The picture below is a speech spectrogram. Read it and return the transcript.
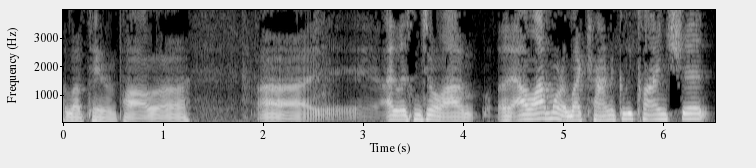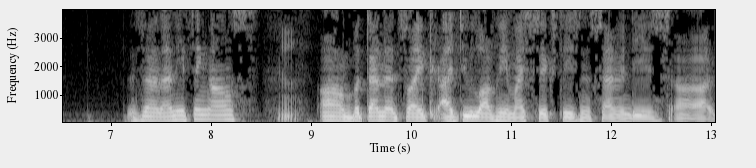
I love Tame Impala. Uh, I listen to a lot of, a lot more electronically inclined shit than anything else. Um, but then it's like I do love me in my '60s and '70s, uh,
